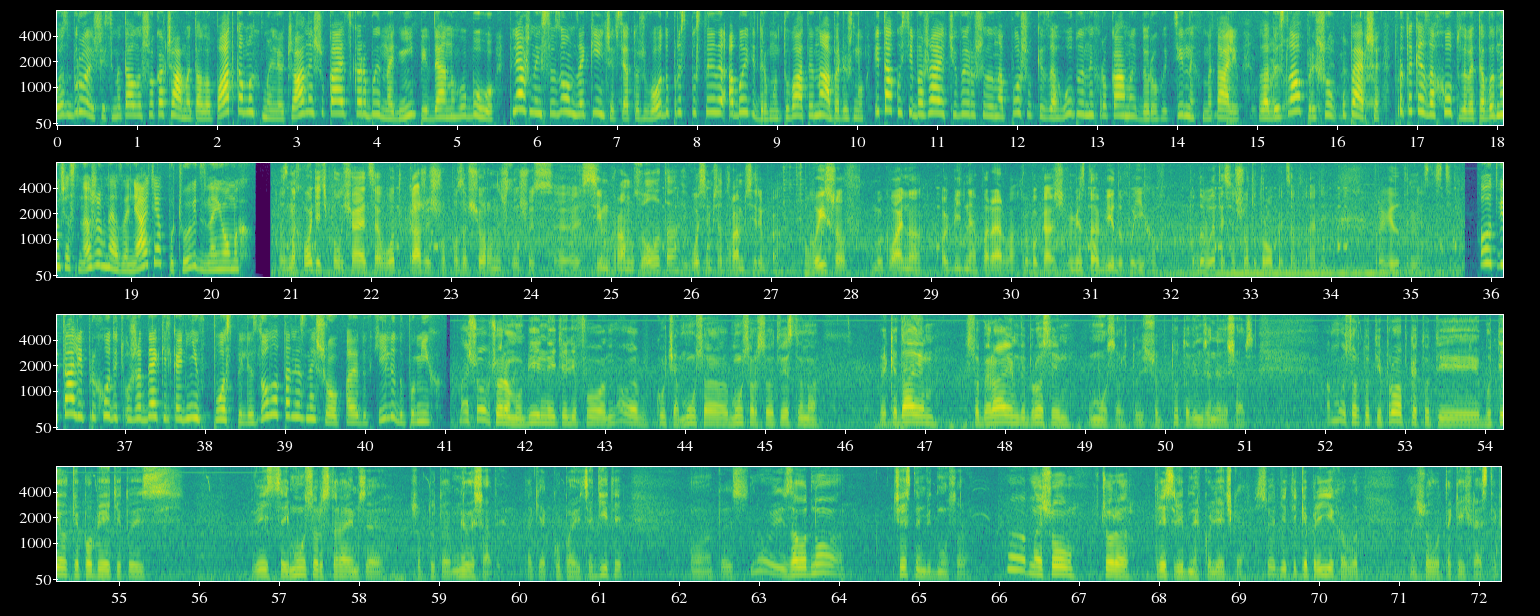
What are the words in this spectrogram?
Озброївшись металошукачами та лопатками, хмельничани шукають скарби на дні південного бугу. Пляжний сезон закінчився, тож воду приспустили, аби відремонтувати набережну. Відтак усі бажаючі вирушили на пошуки загублених роками дорогоцінних металів. Владислав прийшов уперше. Про таке захопливе та водночас наживне заняття почув від знайомих. Знаходять, виходить, от кажуть, що позавчора знайшли щось е, 7 грам золота і 80 грам серебра. Вийшов буквально обідня перерва, грубо кажучи, вмісто обіду поїхав подивитися, що тут робиться взагалі, провідати місцевості. А от Віталій приходить уже декілька днів поспіль золота не знайшов, але довкіллю допоміг. Знайшов вчора мобільний телефон, ну, куча мусор, мусор, соответственно. Викидаємо, збираємо, вибросуємо в мусор, тобто, щоб тут він вже не лишався. А мусор тут і пробки, тут і бутилки побиті, тобто весь цей мусор стараємося, щоб тут не лишати, так як купаються діти. О, тобто, ну і заодно чистим від мусора. Ну, знайшов вчора три срібних колечка. Сьогодні тільки приїхав, от знайшов от такий хрестик.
